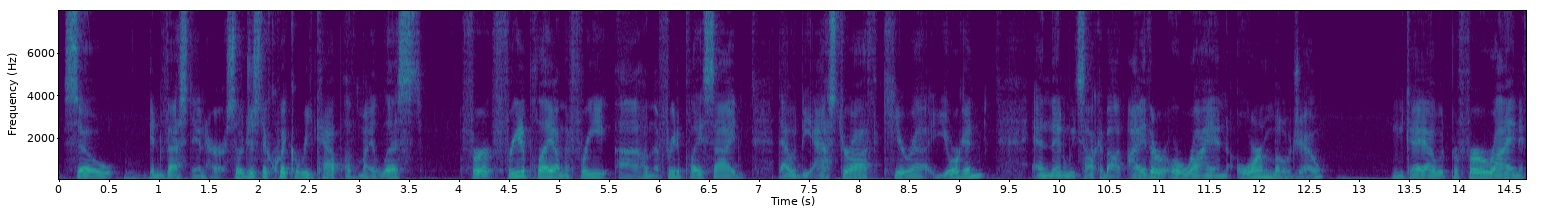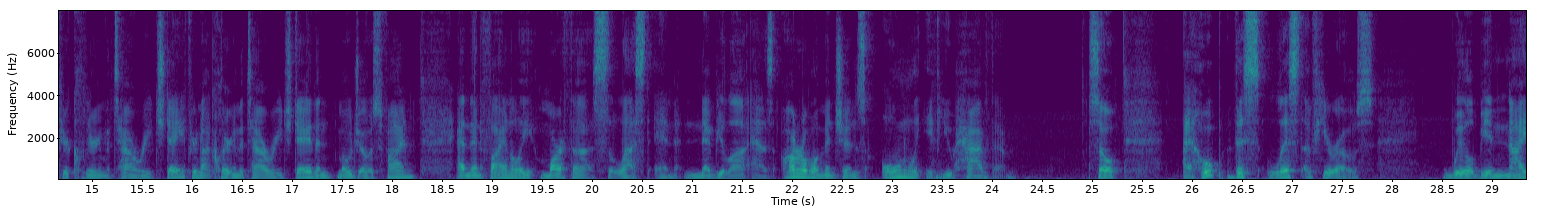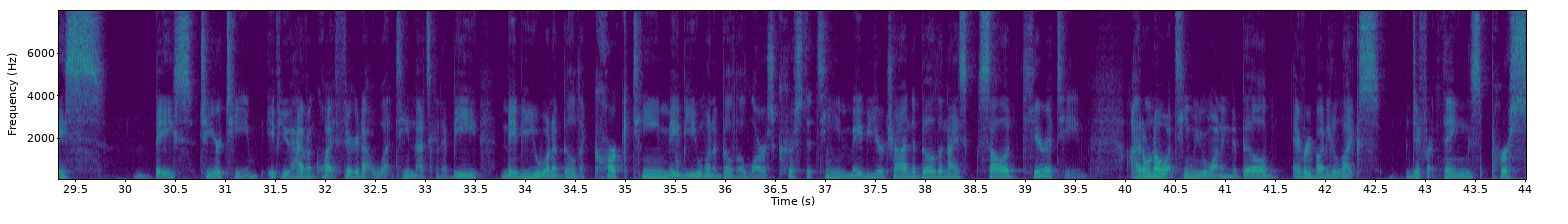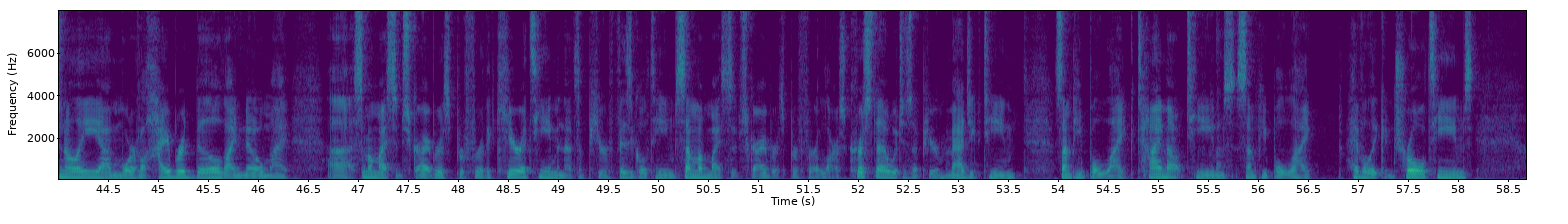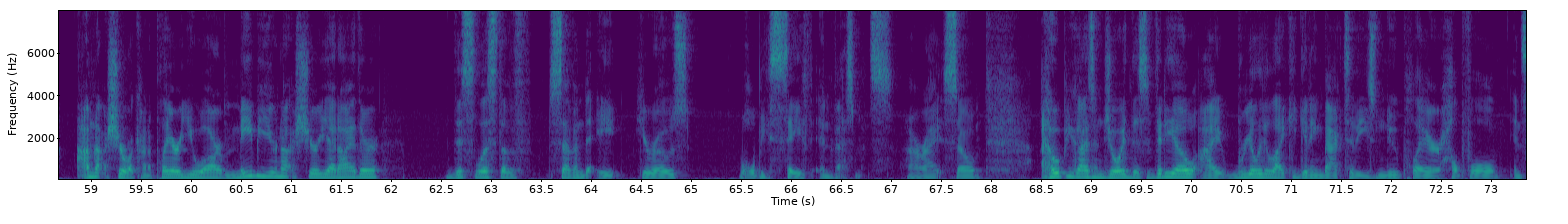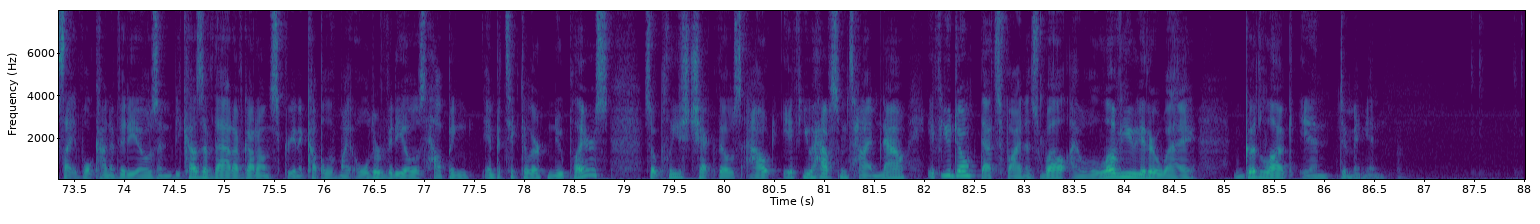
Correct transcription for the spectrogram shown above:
So invest in her. So just a quick recap of my list. for free to play on the free uh, on the free to play side, that would be Astaroth, Keira, Jorgen, and then we talk about either Orion or Mojo. Okay, I would prefer Orion if you're clearing the tower each day. If you're not clearing the tower each day, then Mojo is fine. And then finally, Martha, Celeste, and Nebula as honorable mentions only if you have them. So I hope this list of heroes will be a nice base to your team. If you haven't quite figured out what team that's going to be, maybe you want to build a Kark team, maybe you want to build a Lars Krista team, maybe you're trying to build a nice solid Keira team. I don't know what team you're wanting to build. Everybody likes different things. Personally, I'm more of a hybrid build. I know my uh, some of my subscribers prefer the Keira team, and that's a pure physical team. Some of my subscribers prefer Lars Krista, which is a pure magic team. Some people like timeout teams. Some people like heavily control teams. I'm not sure what kind of player you are. Maybe you're not sure yet either. This list of seven to eight heroes will be safe investments. All right. So I hope you guys enjoyed this video. I really like getting back to these new player, helpful, insightful kind of videos. And because of that, I've got on screen a couple of my older videos helping, in particular, new players. So please check those out if you have some time now. If you don't, that's fine as well. I will love you either way. Good luck in Dominion.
